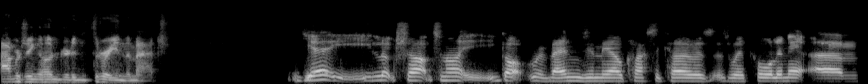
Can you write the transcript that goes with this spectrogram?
averaging 103 in the match. Yeah, he looked sharp tonight. He got revenge in the El Clasico, as, as we're calling it. Um,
